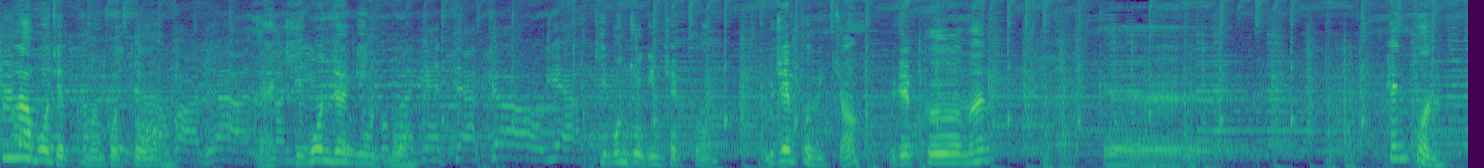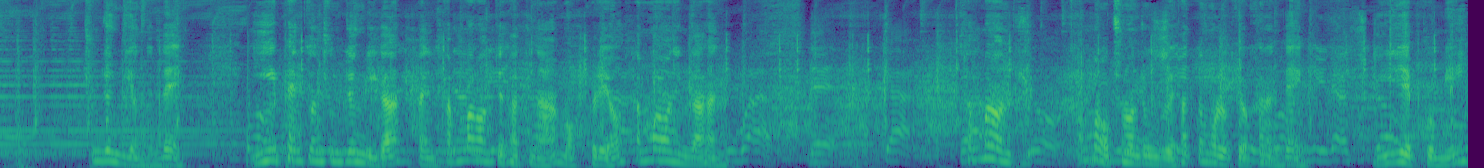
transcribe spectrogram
콜라보 제품은 보통 네, 기본적인 뭐 기본적인 제품 이 제품 있죠? 이 제품은 그 팬톤 충전기였는데 이 팬톤 충전기가 한 3만원대 사트나 뭐 그래요. 3만원인가 한 3만원 35,000원 정도에 샀던 걸로 기억하는데 이 제품이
